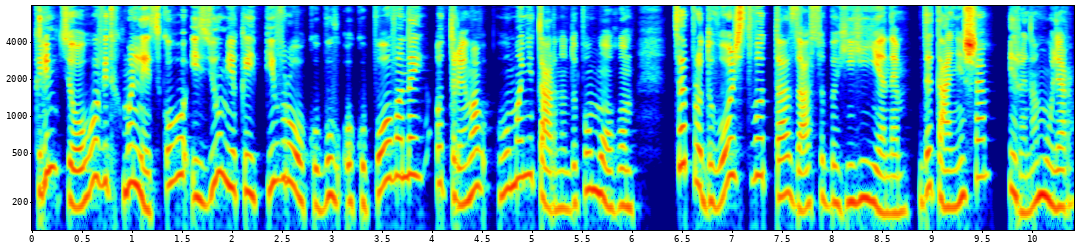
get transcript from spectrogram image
Крім цього, від Хмельницького Ізюм, який півроку був окупований, отримав гуманітарну допомогу. Це продовольство та засоби гігієни. Детальніше Ірина Муляр.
